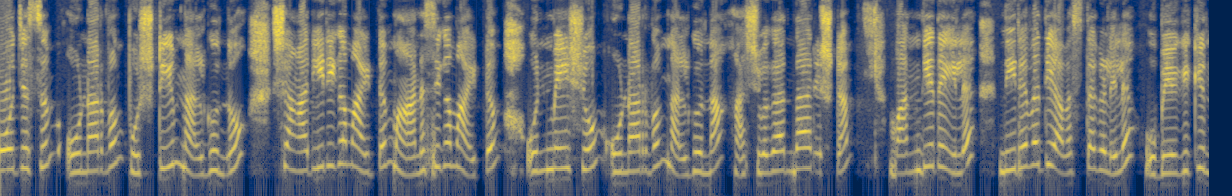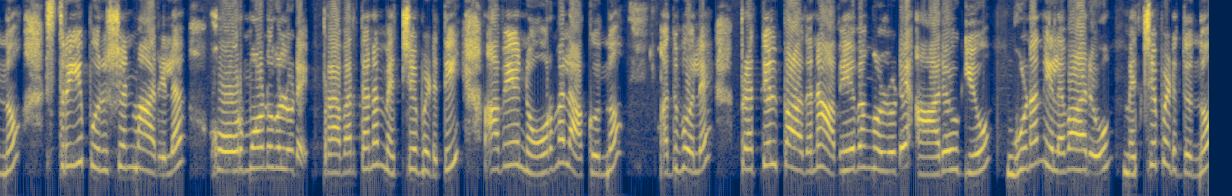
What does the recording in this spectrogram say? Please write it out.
ഓജസ്സും ഉണർവും പുഷ്ടിയും നൽകുന്നു. ശാരീരികമായിട്ടും മാനസികമായിട്ടും ഉന്മേഷവും ഉണർവും നൽകുന്ന അശ്വഗന്ധാരിഷ്ടം വന്ധ്യതയിൽ നിരവധി അവസ്ഥകളിൽ ഉപയോഗിക്കുന്നു. സ്ത്രീ പുരുഷന്മാരിൽ ഹോർമോണുകളുടെ പ്രവർത്തനം മെച്ചപ്പെടുത്തി അവയെ നോർമൽ ആക്കുന്നു. അതുപോലെ പ്രത്യുൽപാദന അവയവങ്ങളുടെ ആരോഗ്യവും ഗുണനിലവാരവും മെച്ചപ്പെടുത്തുന്നു.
